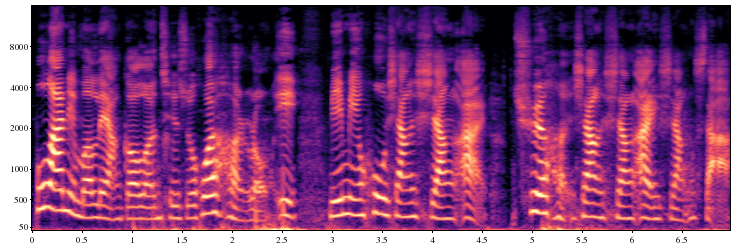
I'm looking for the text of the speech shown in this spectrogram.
不然你们两个人其实会很容易，明明互相相爱，却很像相爱相杀，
